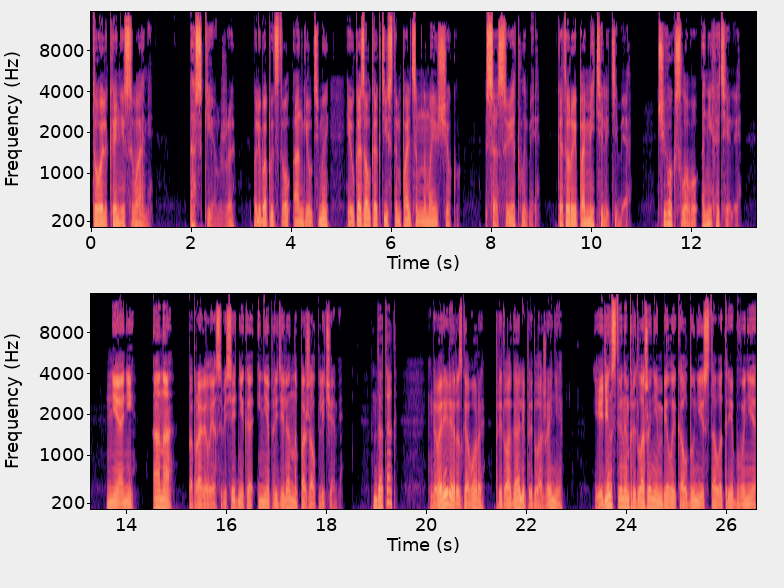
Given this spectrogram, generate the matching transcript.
Только не с вами. А с кем же? Полюбопытствовал ангел тьмы и указал когтистым пальцем на мою щеку. Со светлыми, которые пометили тебя. Чего, к слову, они хотели? Не они, она, поправил я собеседника и неопределенно пожал плечами. Да так, Говорили разговоры, предлагали предложения. Единственным предложением белой колдуньи стало требование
